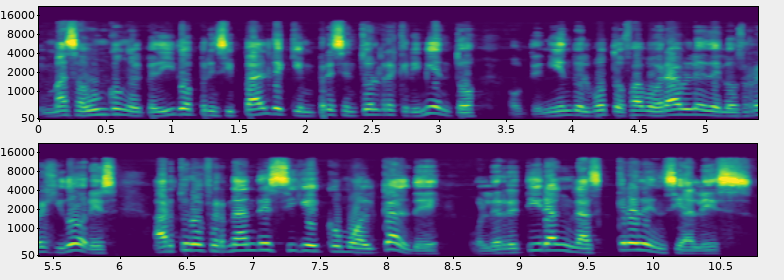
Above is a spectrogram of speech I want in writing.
y más aún con el pedido principal de quien presentó el requerimiento, obteniendo el voto favorable de los regidores, Arturo Fernández sigue como alcalde o le retiran las credenciales.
